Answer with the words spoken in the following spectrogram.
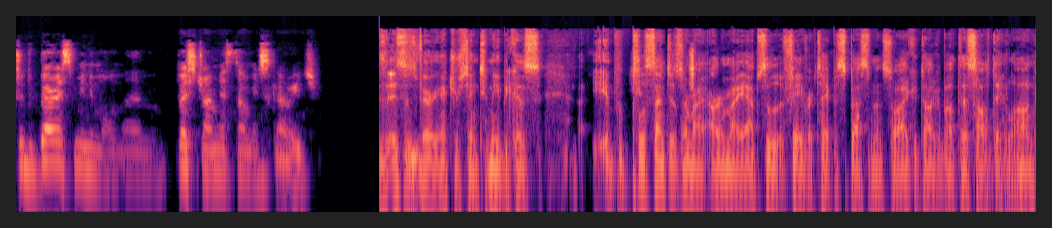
to the barest minimum um, first trimester miscarriage. This is very interesting to me because placentas are my are my absolute favorite type of specimen. So I could talk about this all day long.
